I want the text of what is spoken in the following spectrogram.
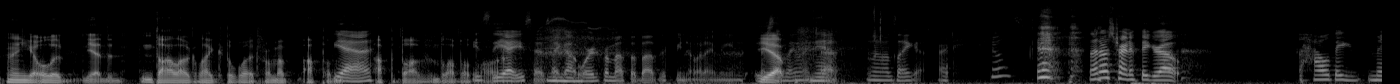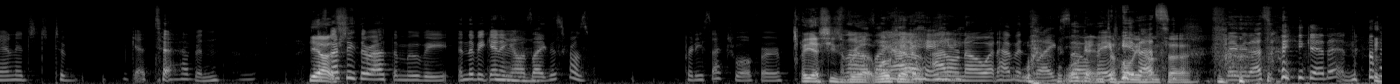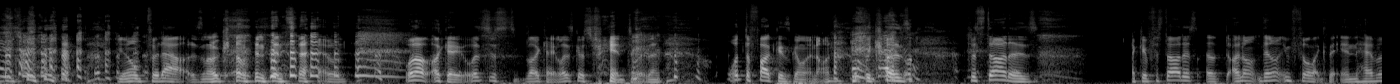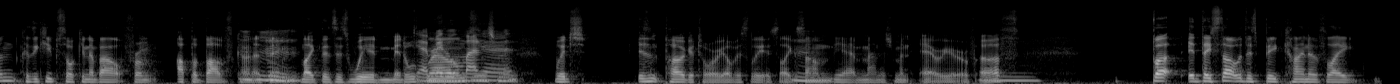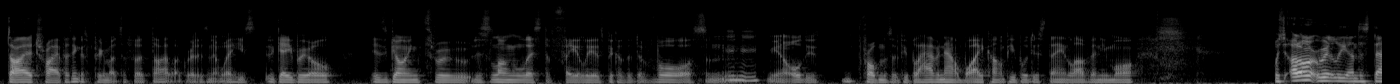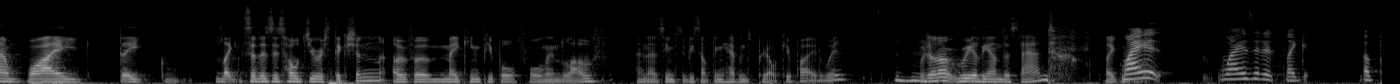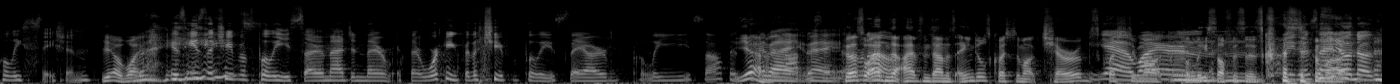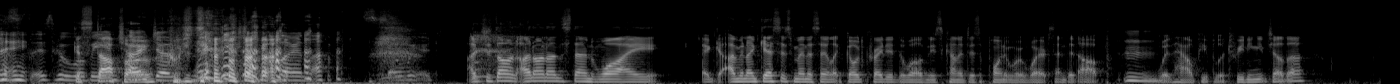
and then you get all the yeah the dialogue like the word from up up ab- Yeah. up above and blah blah He's, blah. yeah, he says, I got word from up above, if you know what I mean. yeah, Something like Yeah. that. And I was like, are they angels? then I was trying to figure out how they managed to get to heaven. yeah, Especially throughout the movie. In the beginning, I was Mm. like, this girl's pretty sexual for. oh, yeah, she's And then I real. was we'll like, get I, don't, I don't know what heaven's like, so we'll get maybe Holly that's Hunter. maybe that's how you get in. you don't put out. There's no coming into heaven. Well, okay, let's just okay, let's go straight into it then. What the fuck is going on? because for starters, okay, for starters, uh, I don't. They don't even feel like they're in heaven because he keeps talking about from up above kind of thing. Like there's this weird middle Yeah, ground, middle management. which isn't purgatory. Obviously, it's like Mm. some yeah management area of Earth. Mm. But it, they start with this big kind of like diatribe. I think it's pretty much the first dialogue, really, isn't it? Where he's Gabriel is going through this long list of failures because of divorce and Mhm. you know all these problems that people are having now. Why can't people just stay in love anymore? Which I don't really understand why they like. So there's this whole jurisdiction over making people fall in love, and that seems to be something heaven's preoccupied with, Mhm. which I don't really understand. like why? Why is it a, like a police station? Yeah, why? Because he's the chief of police, so I imagine they're if they're working for the chief of police, they are police officers. Yeah. Right, officers? right. Because that's what I have. I have them down as angels question mark cherubs Yeah, question why mark are- police Mm, officers mm. They question just say, mark. "Oh no, this is who will Gestapo be in charge of question making people are in love." So weird. I just don't I don't understand why. I g- I mean, I guess it's meant to say like God created the world and he's kind of disappointed with where it's ended up Mm. with how people are treating each other.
